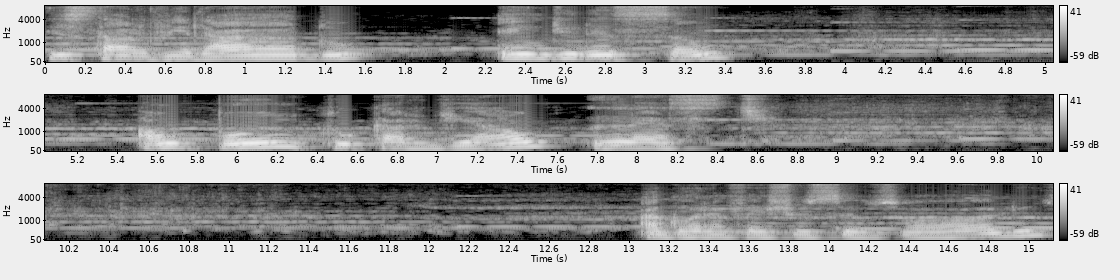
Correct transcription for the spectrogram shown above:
estar virado em direção ao ponto cardial leste. Agora feche os seus olhos.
